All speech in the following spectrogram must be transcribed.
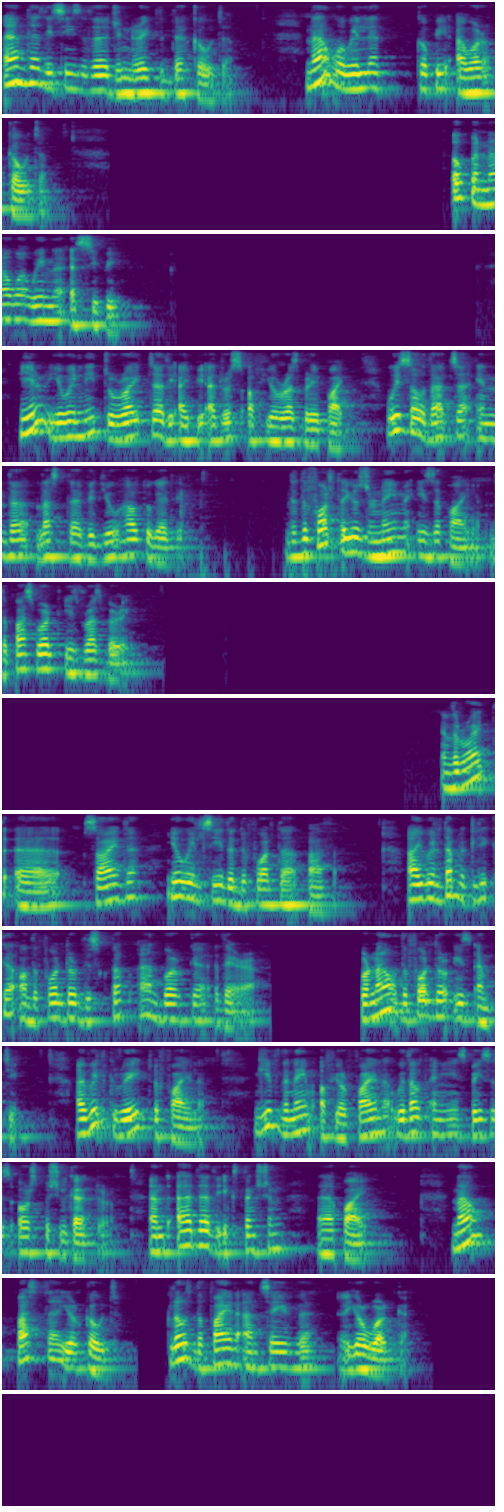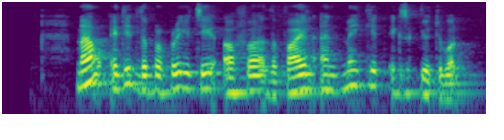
And this is the generated code. Now we will copy our code. Open now WinSCP. Here you will need to write uh, the IP address of your Raspberry Pi. We saw that uh, in the last uh, video how to get it. The default username is a Pi. The password is Raspberry. In the right uh, side, you will see the default path. I will double click on the folder desktop and work there. For now, the folder is empty. I will create a file. Give the name of your file without any spaces or special character and add the extension uh, py. Now paste your code. Close the file and save uh, your work. Now edit the property of uh, the file and make it executable.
